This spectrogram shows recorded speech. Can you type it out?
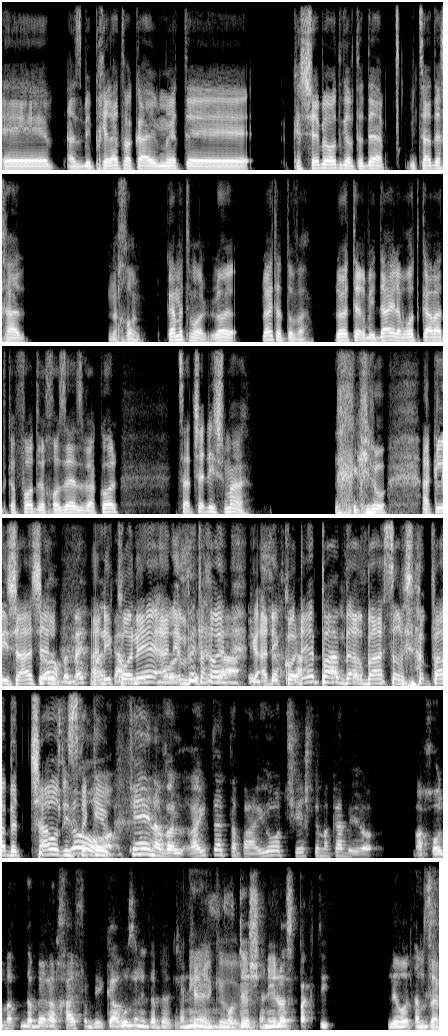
אה, אז מבחינת מכבי באמת, אה, קשה מאוד גם, אתה יודע, מצד אחד, נכון, גם אתמול, לא, לא הייתה טובה, לא יותר מדי, למרות כמה התקפות וחוזז והכל. מצד שני, שמע, כאילו, הקלישאה של, לא, באמת, אני קונה, אני בטח, אני קונה פעם התקפה. ב-14, פעם ב-900 משחקים. לא, כן, אבל ראית את הבעיות שיש למכבי, אנחנו עוד מעט נדבר על חיפה, בעיקר אוזן נדבר, כי כן, אני הוא- מודה שאני לא הספקתי לראות את המשחק,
